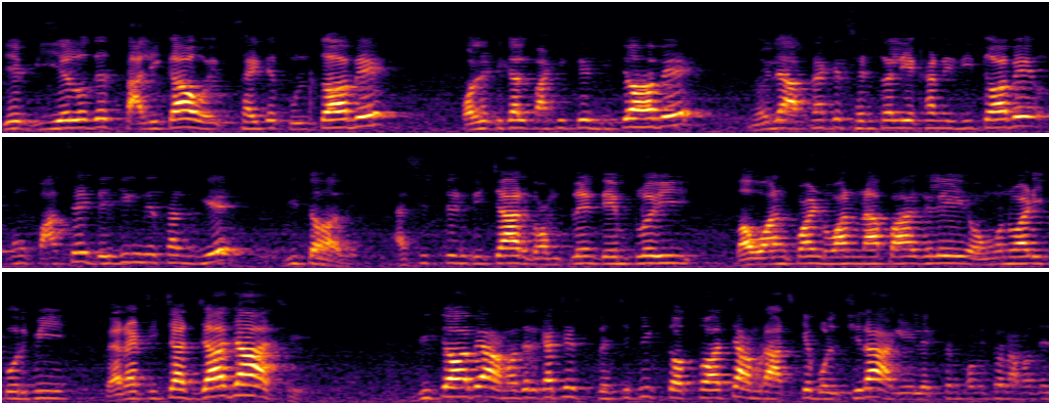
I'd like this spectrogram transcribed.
যে বিএলওদের তালিকা ওয়েবসাইটে তুলতে হবে পলিটিক্যাল পার্টিকে দিতে হবে, নইলে আপনাকে সেন্ট্রালি এখানে দিতে হবে এবং পাশে ডেজিগনেশন দিয়ে দিতে হবে। অ্যাসিস্ট্যান্ট টিচার কমপ্লেন্ট এমপ্লয়ি বা ওয়ান পয়েন্ট ওয়ান না পাওয়া গেলে অঙ্গনওয়াড়ি কর্মী প্যারা টিচার যা যা আছে। দিতে হবে আমাদের কাছে স্পেসিফিক তথ্য আছে আমরা আজকে বলছি না আগে ইলেকশন কমিশন আমাদের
